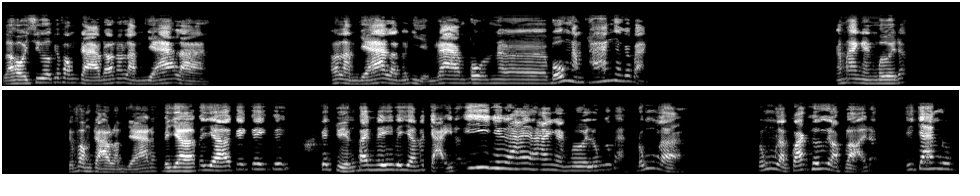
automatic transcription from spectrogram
là hồi xưa cái phong trào đó nó làm giá là, nó làm giá là nó diễn ra bốn ờ, năm tháng đó các bạn năm 2010 đó. Cái phong trào làm giá đó. Bây giờ bây giờ cái cái cái cái chuyện Penny bây giờ nó chạy nó y như hai hai ngàn mười luôn các bạn. Đúng là đúng là quá khứ lặp lại đó. Y chang luôn,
